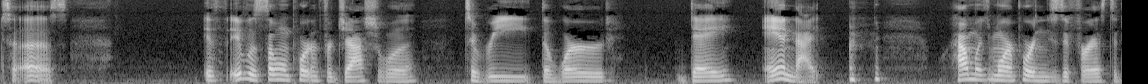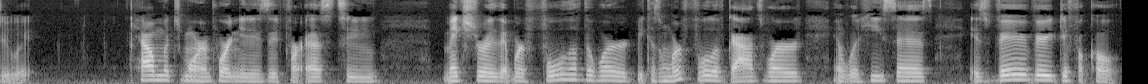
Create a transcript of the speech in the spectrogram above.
to us, if it was so important for Joshua to read the word day and night, how much more important is it for us to do it? How much more important is it for us to make sure that we're full of the word? Because when we're full of God's word and what He says, it's very, very difficult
